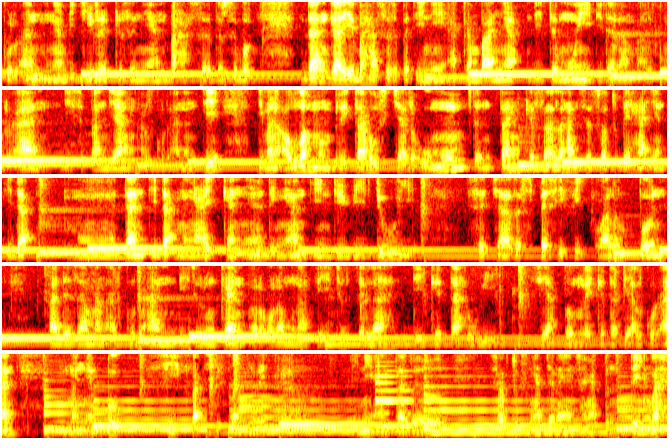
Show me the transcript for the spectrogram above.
Al-Quran mengambil kira kesenian bahasa tersebut. Dan gaya bahasa seperti ini akan banyak ditemui di dalam Al-Quran di sepanjang Al-Quran nanti di mana Allah memberitahu secara umum tentang kesalahan sesuatu pihak yang tidak dan tidak mengaitkannya dengan individu secara spesifik. Walaupun pada zaman Al-Quran diturunkan orang-orang munafik itu telah diketahui siapa mereka. Tapi Al-Quran menyebut sifat-sifat mereka ini antara satu pengajaran yang sangat penting lah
